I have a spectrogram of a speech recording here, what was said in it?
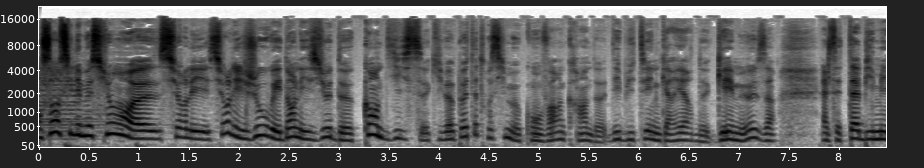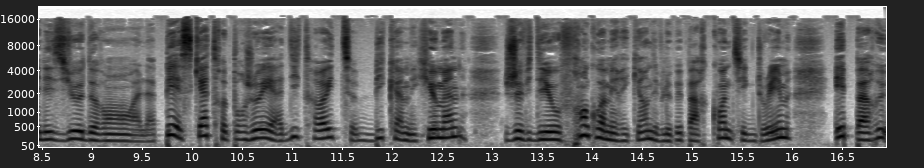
On sent aussi l'émotion euh, sur, les, sur les joues et dans les yeux de Candice, qui va peut-être aussi me convaincre hein, de débuter une carrière de gameuse. Elle s'est abîmée les yeux devant la PS4 pour jouer à Detroit Become Human, jeu vidéo franco-américain développé par Quantic Dream et paru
